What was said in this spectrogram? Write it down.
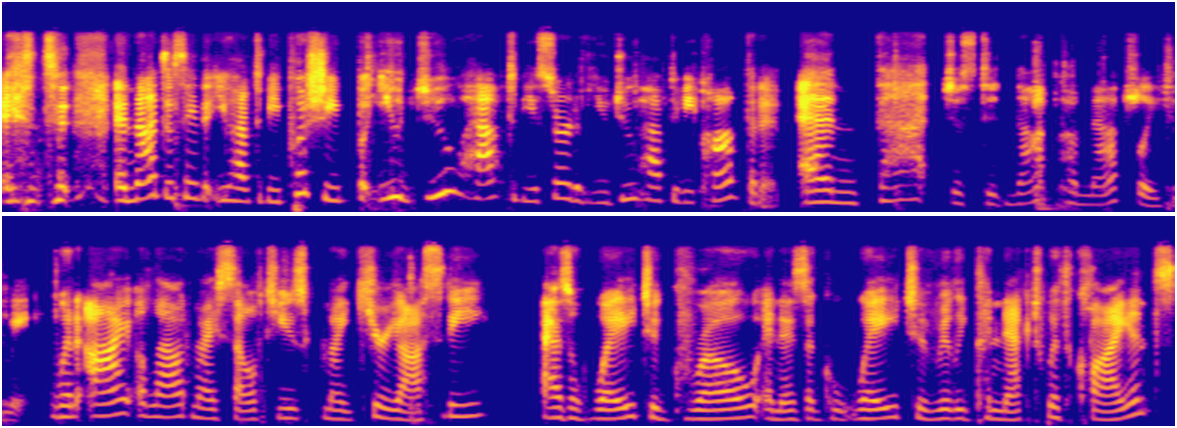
and, to, and not to say that you have to be pushy, but you do have to be assertive. You do have to be confident. And that just did not come naturally to me. When I allowed myself to use my curiosity as a way to grow and as a way to really connect with clients,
